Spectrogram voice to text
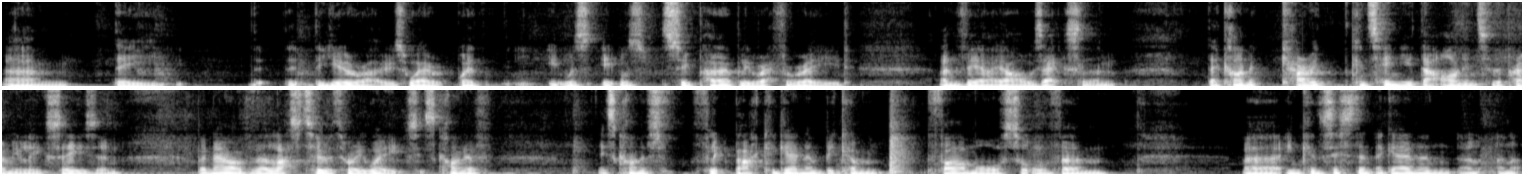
um, the, the the Euros where where it was it was superbly refereed and VAR was excellent. They kind of carried continued that on into the Premier League season, but now over the last two or three weeks, it's kind of it's kind of flicked back again and become far more sort of um, uh, inconsistent again, and, and and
